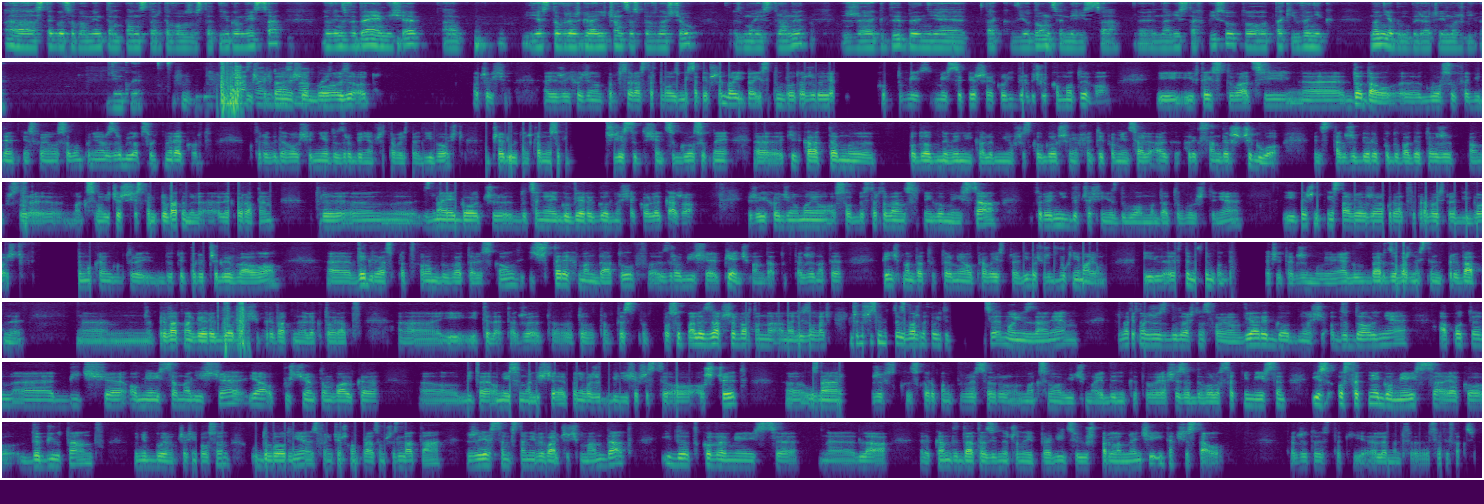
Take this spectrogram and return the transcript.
a z tego co pamiętam, pan startował z ostatniego miejsca. No więc wydaje mi się, a jest to wręcz graniczące z pewnością z mojej strony, że gdyby nie tak wiodące miejsca e, na listach PiSu, to taki wynik no nie byłby raczej możliwy. Dziękuję. Uśmiechnąłem się, bo oczywiście jeżeli chodzi o profesora, startował z miejsca pierwszego i to istotne było to, żeby jako miejsce pierwsze jako lider być lokomotywą. I, I w tej sytuacji e, dodał e, głosów ewidentnie swoją osobą, ponieważ zrobił absolutny rekord, który wydawał się nie do zrobienia przez Prawo i Sprawiedliwość. Przebił ten szklany sufit 30 tysięcy głosów. No e, kilka lat temu podobny wynik, ale mimo wszystko gorszy miał świętej pamięci Aleksander Szczygło, więc także biorę pod uwagę to, że pan profesor Maksymowicz cieszy się swoim prywatnym elektoratem, który zna jego, czy docenia jego wiarygodność jako lekarza. Jeżeli chodzi o moją osobę, startowałem z ostatniego miejsca, które nigdy wcześniej nie zdobyło mandatu w Olsztynie i też nikt nie stawiał, że akurat Prawo i Sprawiedliwość w tym okręgu, który do tej pory przegrywało, E, wygra z Platformą Obywatelską i z czterech mandatów zrobi się pięć mandatów. Także na te pięć mandatów, które miało Prawo i Sprawiedliwość, już dwóch nie mają. I w tym, w tym kontekście także mówię, jak bardzo ważny jest ten prywatny, prywatna wiarygodność i prywatny elektorat e, i, i tyle. Także to, to, to w ten sposób, ale zawsze warto analizować. I przede wszystkim to jest ważne w polityce, moim zdaniem, że najpierw należy zbudować tą swoją wiarygodność oddolnie, a potem e, bić się o miejsca na liście. Ja odpuściłem tą walkę, e, bitwę o miejsce na liście, ponieważ bili się wszyscy o, o szczyt. E, uznałem, że skoro pan profesor Maksymowicz ma jedynkę, to ja się zadowolę ostatnim miejscem. I z ostatniego miejsca jako debiutant, bo nie byłem wcześniej posłem, udowodnię swoją ciężką pracą przez lata, że jestem w stanie wywalczyć mandat i dodatkowe miejsce dla kandydata Zjednoczonej Prawicy już w parlamencie i tak się stało. Także to jest taki element satysfakcji.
